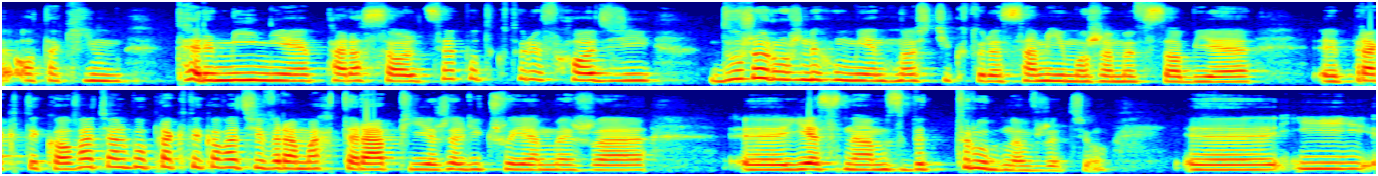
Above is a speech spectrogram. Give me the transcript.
y, o takim terminie, parasolce, pod który wchodzi dużo różnych umiejętności, które sami możemy w sobie y, praktykować, albo praktykować je w ramach terapii, jeżeli czujemy, że y, jest nam zbyt trudno w życiu. I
